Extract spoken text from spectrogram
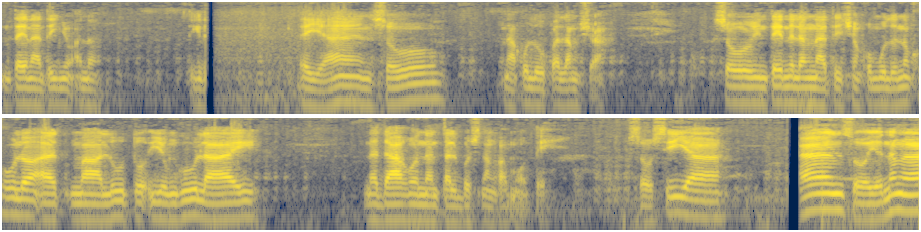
Hintayin natin yung ano. Ayan. So, nakulo pa lang siya. So, hintayin na lang natin siyang kumulo ng kulo at maluto yung gulay na dahon ng talbos ng kamote. So, see ya! And so, yan na nga,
